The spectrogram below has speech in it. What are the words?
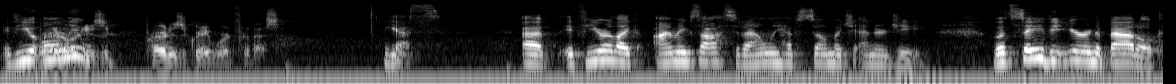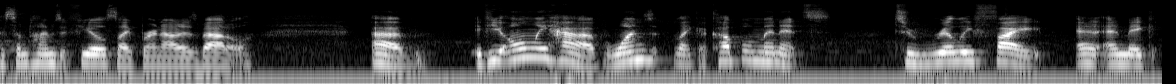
If you Priority only. is a, priority is a great word for this. Yes. Uh, if you're like, I'm exhausted, I only have so much energy. Let's say that you're in a battle, because sometimes it feels like burnout is a battle. Um, if you only have one, like a couple minutes to really fight and, and make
